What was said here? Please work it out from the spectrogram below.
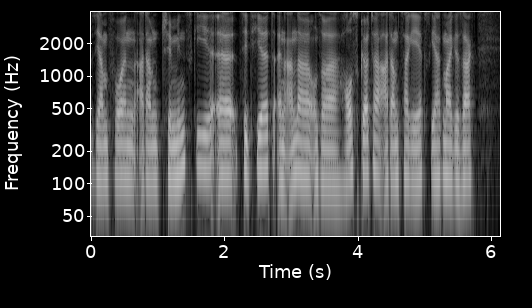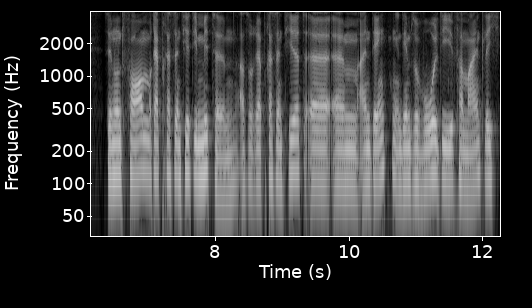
Sie haben vorhin Adam Czeminski äh, zitiert, ein anderer unserer Hausgötter, Adam Zagajewski, hat mal gesagt, Sinn und Form repräsentiert die Mitte, also repräsentiert äh, ähm, ein Denken, in dem sowohl die vermeintlich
